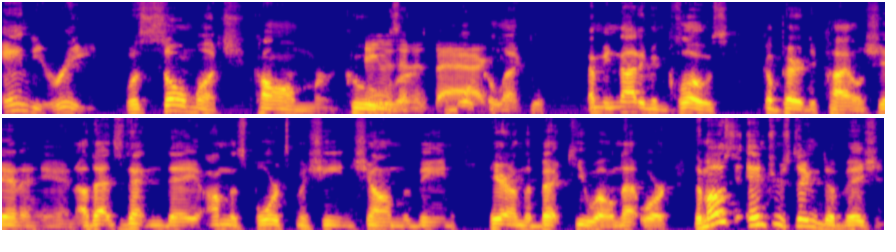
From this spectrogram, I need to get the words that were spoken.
Andy Reid was so much calmer, cooler, he was in his bag. more collected. I mean, not even close compared to Kyle Shanahan. Uh, that's Denton Day. I'm the sports machine, Sean Levine, here on the BetQL network. The most interesting division,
